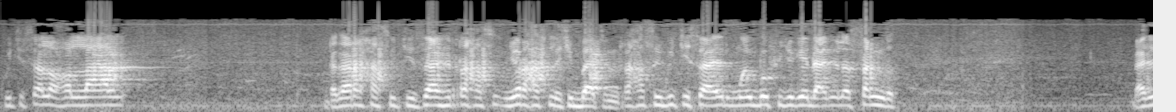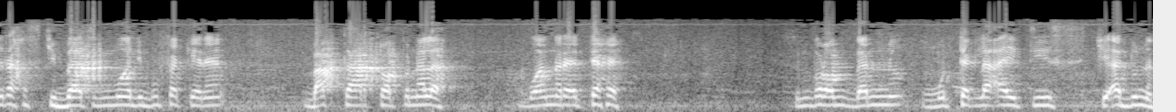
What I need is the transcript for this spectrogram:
ku ci sa loxo laal da nga raxasu ci zahir raxasu ñu raxas la ci baatin raxasu bi ci zahir mooy boo fi jógee daañu la sang daañu raxas ci baatin moo di bu fekkee ne bàkkaar topp na la boo naree texe suñu borom benn mu teg la ay tiis ci àdduna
